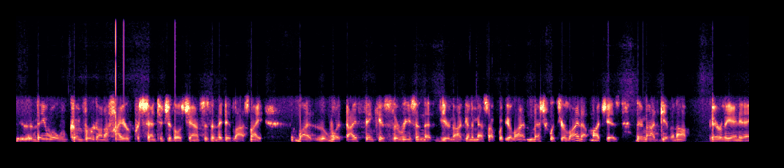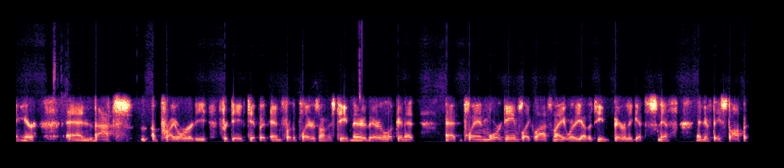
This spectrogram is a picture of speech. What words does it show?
they will convert on a higher percentage of those chances than they did last night. But what I think is the reason that you're not going to mess up with your line, mesh with your lineup much is they're not giving up barely anything here, and that's a priority for Dave Tippett and for the players on this team. They're they're looking at at playing more games like last night where the other team barely gets a sniff. And if they stop at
